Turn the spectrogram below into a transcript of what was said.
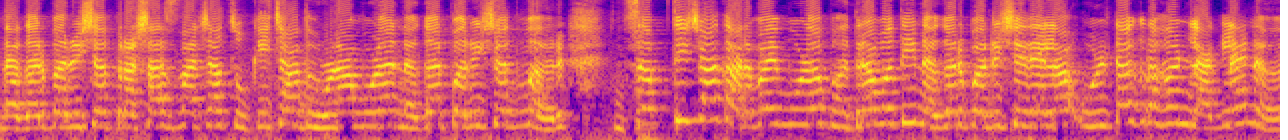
नगर परिषद प्रशासनाच्या चुकीच्या धोरणामुळे नगर परिषदवर जप्तीच्या कारवाईमुळे भद्रावती नगर परिषदेला उलट ग्रहण लागल्यानं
